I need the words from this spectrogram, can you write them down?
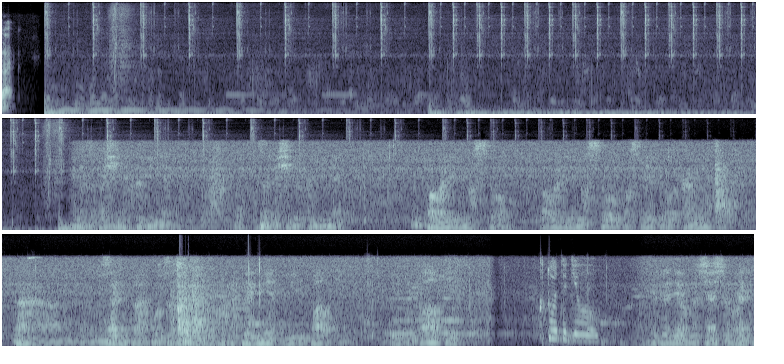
так. Затащили в кабинет. Затащили в кабинет. Повалили на стол. Повалили на стол, после этого ко мне э, задний проход заставил какой-то предмет в виде палки. В виде палки. Кто это делал? Это делал начальник начальник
